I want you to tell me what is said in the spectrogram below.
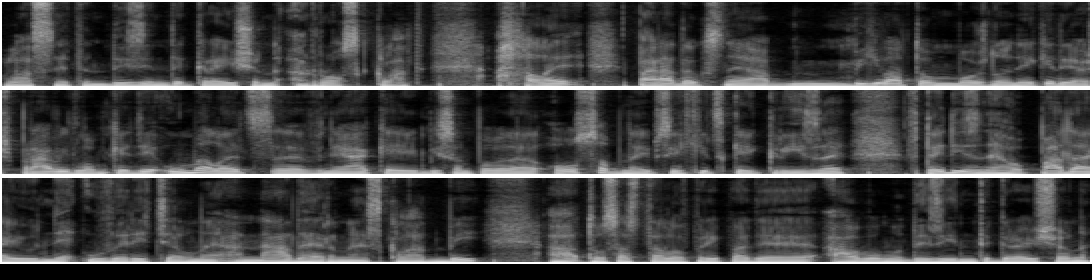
vlastne ten disintegration rozklad. Ale paradoxne a býva to možno niekedy až pravidlom, keď je umelec v nejakej, by som povedal, osobnej psychickej kríze, vtedy z neho padajú neuveriteľné a nádherné skladby a to sa stalo v prípade albumu Disintegration,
